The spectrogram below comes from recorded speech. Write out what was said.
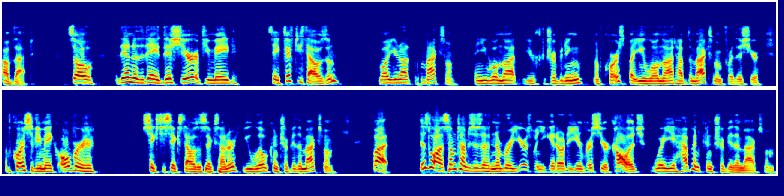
of that. So at the end of the day, this year, if you made say fifty thousand, well, you're not the maximum, and you will not. You're contributing, of course, but you will not have the maximum for this year. Of course, if you make over sixty-six thousand six hundred, you will contribute the maximum. But there's a lot. Sometimes there's a number of years when you get out of university or college where you haven't contributed the maximum.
